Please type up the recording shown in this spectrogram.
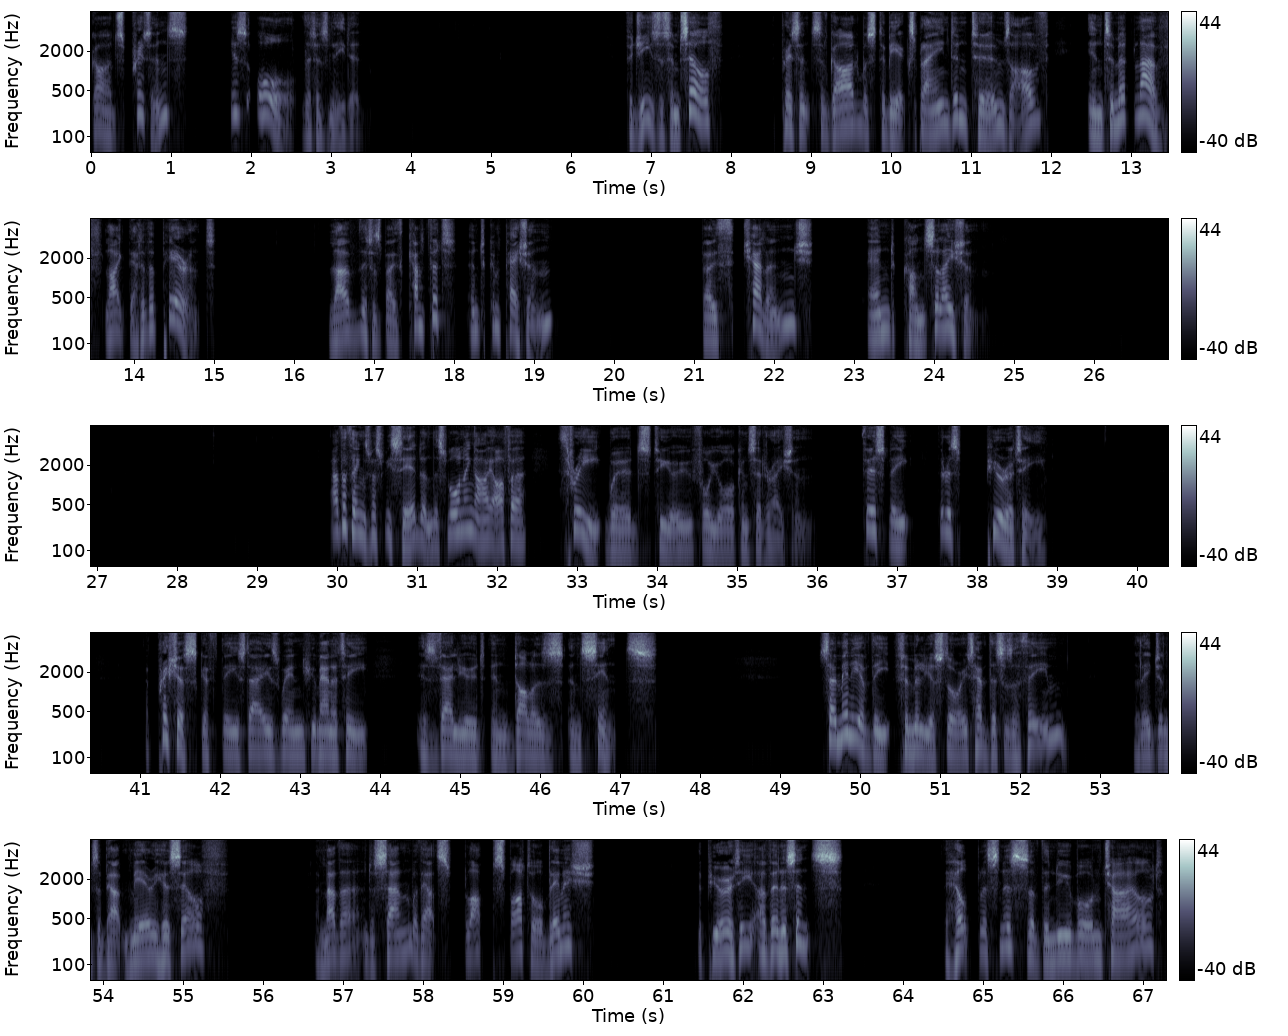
God's presence is all that is needed. For Jesus himself, the presence of God was to be explained in terms of intimate love, like that of a parent. Love that is both comfort and compassion, both challenge and consolation. Other things must be said, and this morning I offer three words to you for your consideration. Firstly, there is purity. A precious gift these days when humanity is valued in dollars and cents. So many of the familiar stories have this as a theme. The legends about Mary herself, a mother and a son without splop, spot or blemish, the purity of innocence, the helplessness of the newborn child.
